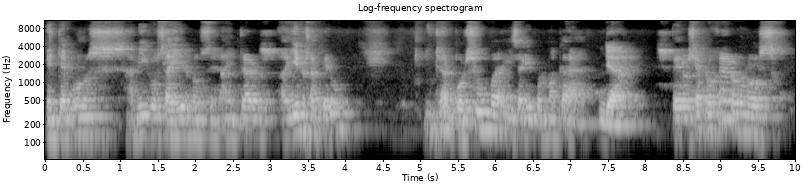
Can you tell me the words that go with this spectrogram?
entre algunos amigos a irnos, a entrar, a irnos al Perú, entrar por Zumba y salir por Macara. Ya. Pero se aflojaron los,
